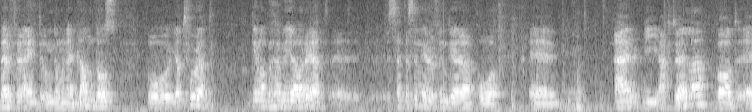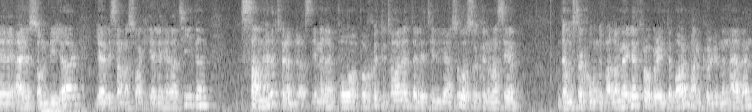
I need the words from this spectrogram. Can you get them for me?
därför är inte ungdomarna ibland oss. Och jag tror att det man behöver göra är att eh, sätta sig ner och fundera på eh, är vi aktuella? Vad eh, är det som vi gör? Gör vi samma sak hela, hela tiden? Samhället förändras. Jag menar på, på 70-talet eller tidigare så, så kunde man se demonstrationer för alla möjliga frågor, inte bara bland kurder men även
